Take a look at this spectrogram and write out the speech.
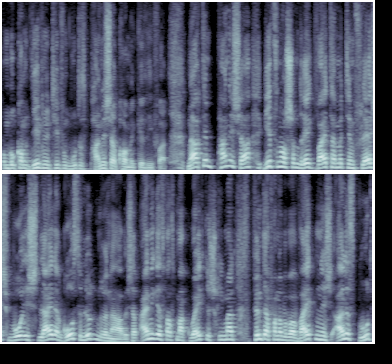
und bekommt definitiv ein gutes Punisher-Comic geliefert. Nach dem Punisher geht es noch schon direkt weiter mit dem Flash, wo ich leider große Lücken drin habe. Ich habe einiges, was Mark Wade geschrieben hat, finde davon aber bei weitem nicht alles gut.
